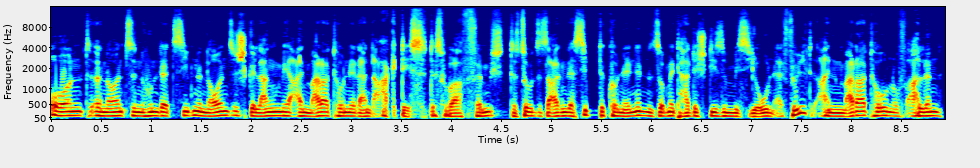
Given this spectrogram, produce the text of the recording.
Und äh, 1997 gelang mir ein Marathon in der Antarktis. Das war für mich sozusagen der siebte Kontinent und somit hatte ich diese Mission erfüllt. Einen Marathon auf allen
